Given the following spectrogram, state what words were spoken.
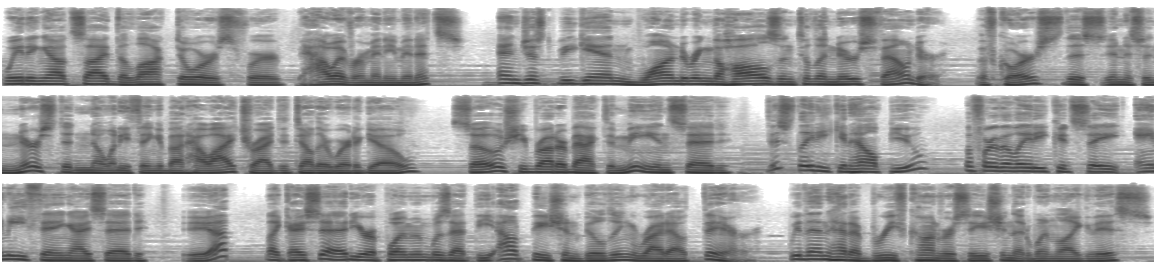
waiting outside the locked doors for however many minutes, and just began wandering the halls until a nurse found her. Of course, this innocent nurse didn't know anything about how I tried to tell her where to go, so she brought her back to me and said, This lady can help you. Before the lady could say anything, I said, Yep. Like I said, your appointment was at the outpatient building right out there. We then had a brief conversation that went like this.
